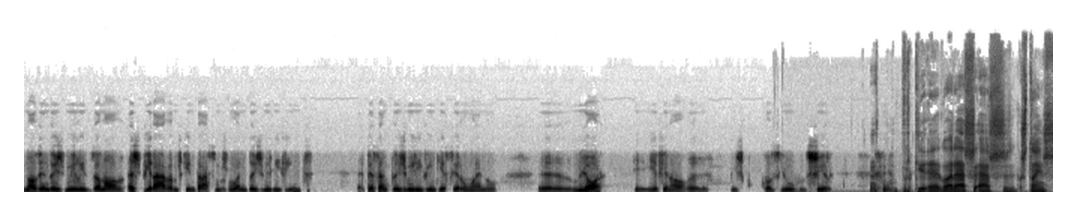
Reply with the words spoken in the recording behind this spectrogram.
nós em 2019 aspirávamos que entrássemos no ano 2020, pensando que 2020 ia ser um ano melhor, e, e afinal uh, isto conseguiu descer. Porque agora às, às, questões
